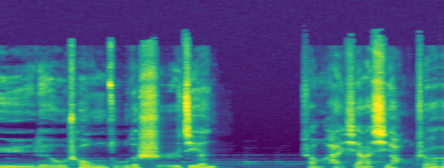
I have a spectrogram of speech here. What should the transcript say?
预留充足的时间。张海霞想着，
